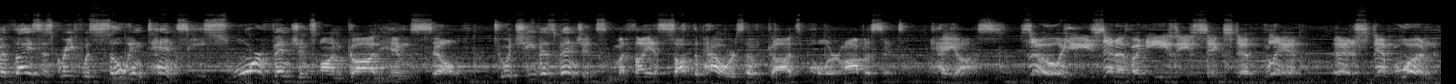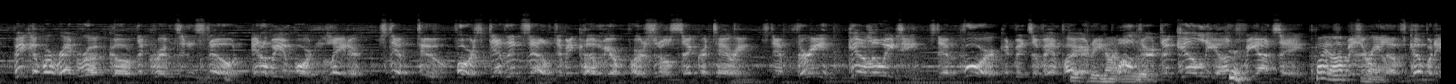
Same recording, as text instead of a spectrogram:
Matthias's grief was so intense, he swore vengeance on God himself. To achieve his vengeance, Matthias sought the powers of God's polar opposite, chaos. So he set up an easy six-step plan. Uh, step one, pick up a red rug called the Crimson Stone. It'll be important later. Step two, force death itself to become your personal secretary. Step three, kill Luigi. Step four, convince a vampire Step named Walter needed. to kill Leon's fiance. Quite optional. Misery loves company.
